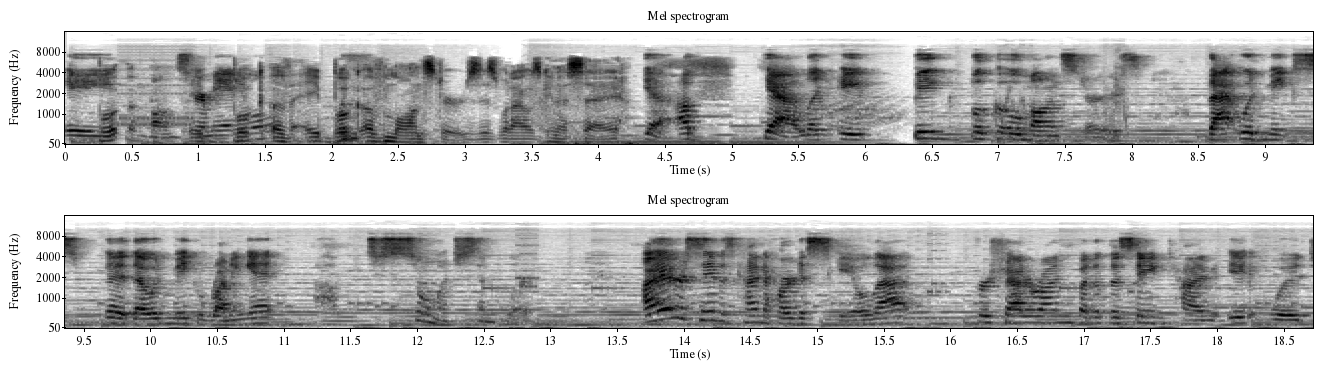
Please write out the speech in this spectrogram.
a Book- monster a manual, book of a book of monsters is what I was gonna say. yeah, a, yeah, like a big book of monsters, that would make s- that would make running it um, just so much simpler. I understand it's kind of hard to scale that for Shadowrun, but at the same time, it would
